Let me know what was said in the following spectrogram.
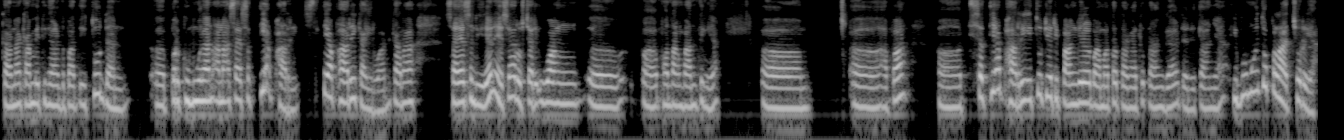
karena kami tinggal di tempat itu dan uh, pergumulan anak saya setiap hari, setiap hari Kak Irwan, karena saya sendirian ya saya harus cari uang uh, pontang-panting ya. Uh, uh, apa uh, setiap hari itu dia dipanggil sama tetangga-tetangga dan ditanya, ibumu itu pelacur ya?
